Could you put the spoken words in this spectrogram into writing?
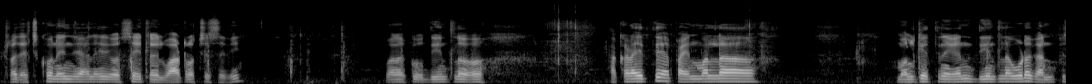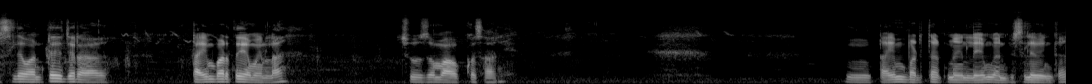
ఇట్లా తెచ్చుకొని ఏం చేయాలి? వస్తే ఇట్లా వాటర్ వచ్చేస్తుంది. మనకు దీంట్లో అక్కడైతే పైన మళ్ళా మొలకెత్తినాయి కానీ దీంట్లో కూడా కనిపిస్తలేవు అంటే జర టైం పడతాయేమో ఇలా చూద్దాం ఒక్కసారి. ఉమ్, టైం పడతాడు నేను లేం కనిపిస్తలేవు ఇంకా.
